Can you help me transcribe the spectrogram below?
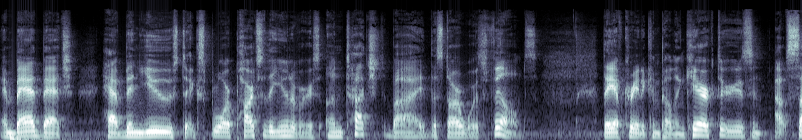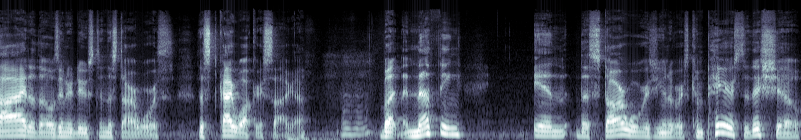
and Bad Batch have been used to explore parts of the universe untouched by the Star Wars films. They have created compelling characters and outside of those introduced in the Star Wars, the Skywalker saga. Mm-hmm. But nothing in the Star Wars universe compares to this show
